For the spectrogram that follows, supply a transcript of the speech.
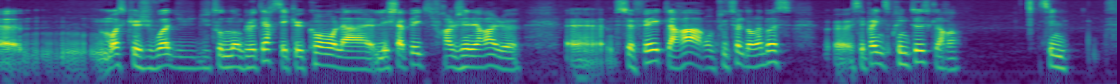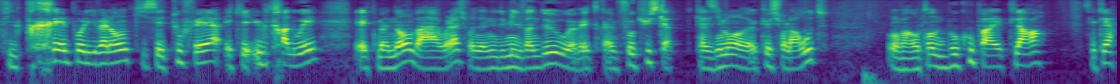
Euh, moi, ce que je vois du, Tour d'Angleterre, c'est que quand l'échappée qui fera le général euh, se fait, Clara rentre toute seule dans la bosse. Euh, c'est pas une sprinteuse, Clara. C'est une fille très polyvalente qui sait tout faire et qui est ultra douée et que maintenant, bah voilà, sur une année 2022 où elle va être quand même focus quasiment que sur la route, on va entendre beaucoup parler de Clara c'est clair.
